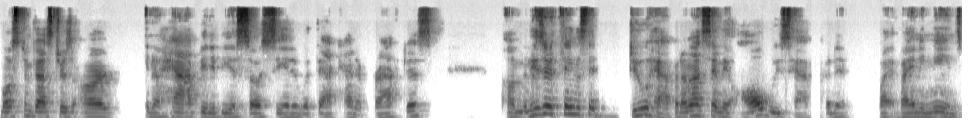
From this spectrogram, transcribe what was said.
Most investors aren't you know happy to be associated with that kind of practice um, and these are things that do happen i'm not saying they always happen by, by any means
